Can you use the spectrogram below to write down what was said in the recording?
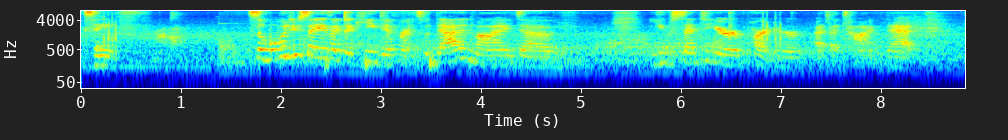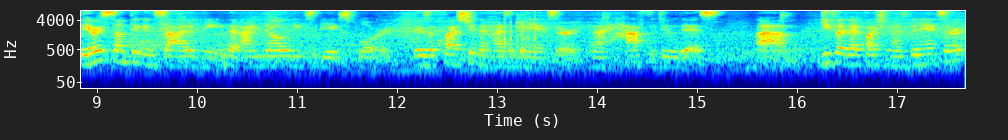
safe. So what would you say is like the key difference with that in mind of you said to your partner at that time that there is something inside of me that I know needs to be explored. There's a question that hasn't been answered and I have to do this. Um, do you feel like that question has been answered?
